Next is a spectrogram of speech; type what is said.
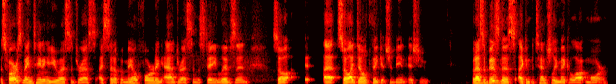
As far as maintaining a U.S. address, I set up a mail forwarding address in the state he lives in, so uh, so I don't think it should be an issue. But as a business, I can potentially make a lot more.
